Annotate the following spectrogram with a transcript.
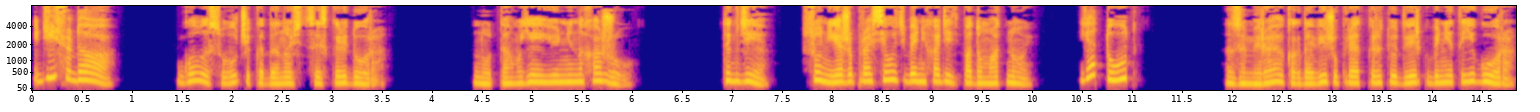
иди сюда!» Голос Лучика доносится из коридора. Но там я ее не нахожу. «Ты где? Соня, я же просила тебя не ходить по дому одной». «Я тут». Замираю, когда вижу приоткрытую дверь кабинета Егора.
